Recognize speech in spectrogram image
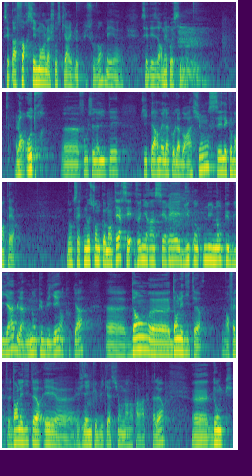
Ce n'est pas forcément la chose qui arrive le plus souvent, mais c'est désormais possible. Alors, autre euh, fonctionnalité qui permet la collaboration, c'est les commentaires. Donc cette notion de commentaire, c'est venir insérer du contenu non publiable, ou non publié en tout cas, euh, dans, euh, dans l'éditeur. En fait, dans l'éditeur et via une publication, mais on en parlera tout à l'heure. donc,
